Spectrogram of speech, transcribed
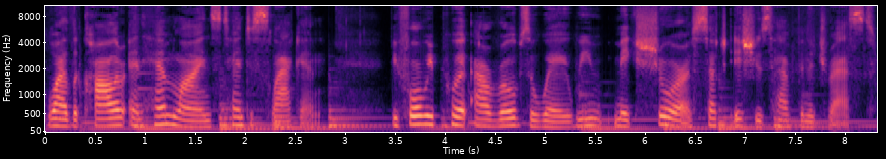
while the collar and hemlines tend to slacken. Before we put our robes away, we make sure such issues have been addressed.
